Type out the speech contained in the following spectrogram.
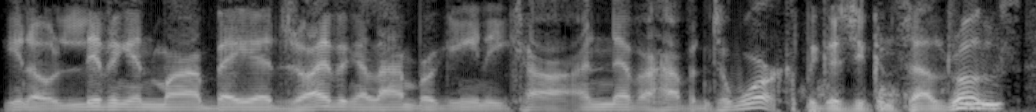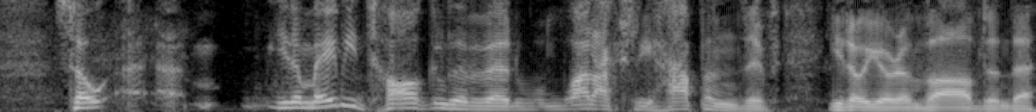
you know living in Marbella, driving a Lamborghini car, and never having to work because you can sell drugs. So. Uh, you know, maybe talking to them about what actually happens if, you know, you're involved in the,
